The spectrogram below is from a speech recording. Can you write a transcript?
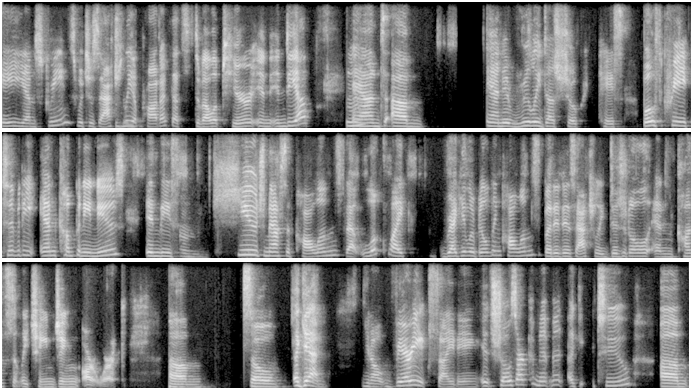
AEM screens, which is actually mm-hmm. a product that's developed here in India. Mm-hmm. And um, and it really does showcase both creativity and company news in these mm. huge massive columns that look like regular building columns but it is actually digital and constantly changing artwork. Um, so again you know very exciting. It shows our commitment to um,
